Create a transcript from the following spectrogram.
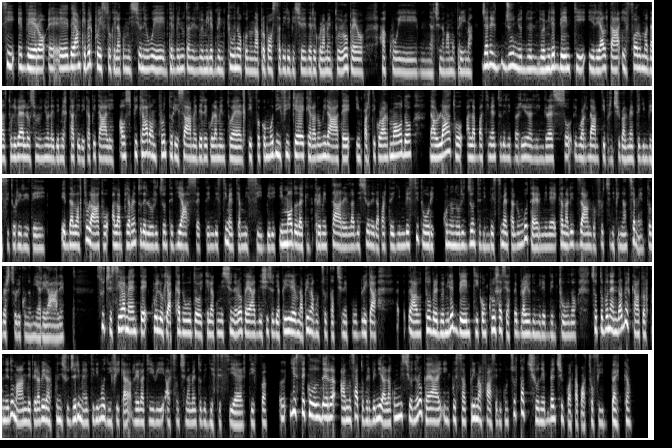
Sì, è vero, ed è anche per questo che la Commissione UE è intervenuta nel 2021 con una proposta di revisione del regolamento europeo a cui accennavamo prima. Già nel giugno del 2020, in realtà, il forum ad alto livello sull'Unione dei mercati dei capitali auspicava un pronto riesame del regolamento ELTIF con modifiche che erano mirate in particolar modo da un lato all'abbattimento delle barriere all'ingresso riguardanti principalmente gli investitori retail e dall'altro lato all'ampliamento dell'orizzonte di asset e investimenti ammissibili, in modo da incrementare l'adesione da parte degli investitori con un orizzonte di investimento a lungo termine, canalizzando flussi di finanziamento verso l'economia reale. Successivamente quello che è accaduto è che la Commissione europea ha deciso di aprire una prima consultazione pubblica eh, da ottobre 2020, conclusasi a febbraio 2021, sottoponendo al mercato alcune domande per avere alcuni suggerimenti di modifica relativi al funzionamento degli stessi ELTIF. Eh, gli stakeholder hanno fatto pervenire alla Commissione europea in questa prima fase di consultazione ben 54 feedback.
